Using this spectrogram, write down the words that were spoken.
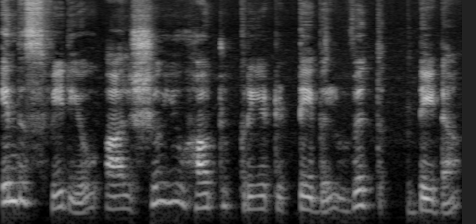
In this video, I'll show you how to create a table with data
